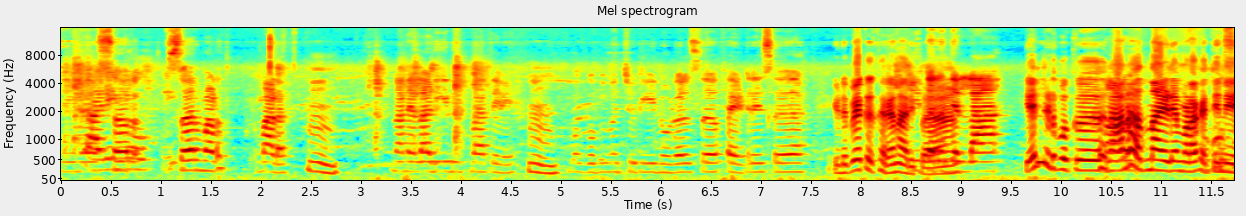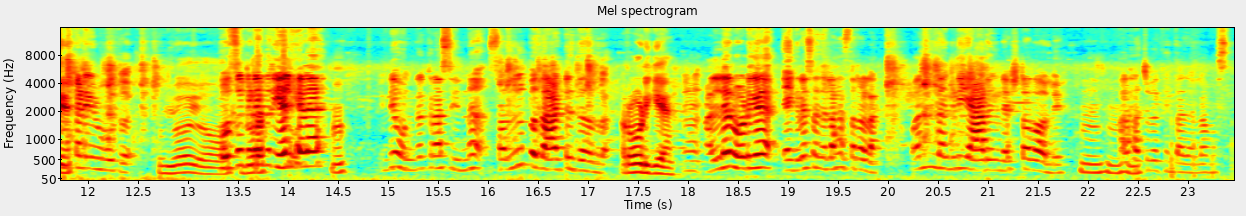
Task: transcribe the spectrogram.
ನೀನು ಸರ್ ಮಾಡು ಮಾಡ. ನಾನೆಲ್ಲ ಅಡಿಗೆ ನಿಂತು ಮಾಡ್ತೀನಿ. Gobi manchuri noodles fried rice ಇಡ್ಬೇಕು ಖರೇನ ಈ ಎಲ್ಲಿ ಇಡ್ಬೇಕು ನಾನು ಅದನ್ನ ಐಡಿಯಾ ಮಾಡಕತ್ತೀನಿ. ಕಡೆ ಇಡ್ಬೇಕು ಅಯ್ಯೋ ಅಯ್ಯೋ ಹೊಸ ಕಡೆ ಅಂದ್ರೆ ಎಲ್ಲಿ ಹೇಳ. ಇಲ್ಲೇ ಒಣಗ ಕ್ರಾಸ್ ಇನ್ನ ಸ್ವಲ್ಪ ದಾಟಿದ ಅಂದ್ರ. ರೋಡ್ಗೆ? ಹ್ಮ್, ಅಲ್ಲೇ ರೋಡ್ಗೆ ಎಗ್ರೆಸ್ ಅದೆಲ್ಲ ಹಚ್ತಾರಲ್ಲ ಒಂದ್ ಅಂಗಡಿ ಯಾರ ಅಂಗಡಿ ಅಷ್ಟ ಅದಾವ ಅಲ್ಲಿ. ಅಲ್ಲಿ ಹಚ್ಬೇಕಂತ ಅದೆಲ್ಲ ಮಸ್ತ್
